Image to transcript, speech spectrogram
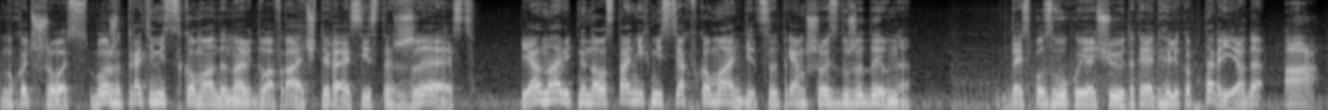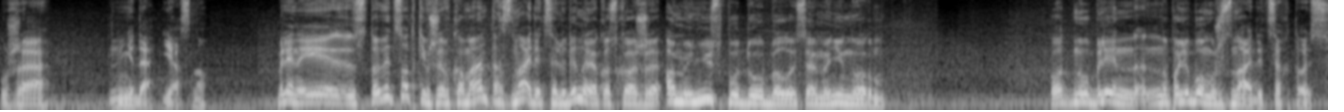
Ну, хоч щось. Боже, третє місце команди навіть. Два фраги, чотири асісти. Жесть. Я навіть не на останніх місцях в команді. Це прям щось дуже дивне. Десь по звуку я чую таке, як гелікоптер є, а де. А, уже ніде, ясно. Блін, і 100% вже в коментах знайдеться людина, яка скаже, а мені сподобалося, а мені норм. От, ну, блін, ну по-любому ж знайдеться хтось.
